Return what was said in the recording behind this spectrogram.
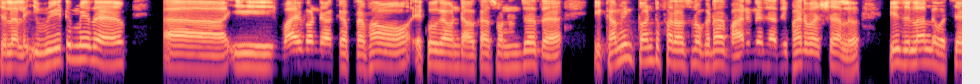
జిల్లాలు. ఈ వీటి మీద ఈ వాయుగుండ యొక్క ప్రభావం ఎక్కువగా ఉండే అవకాశం ఉన్న చేత ఈ కమింగ్ ట్వంటీ ఫోర్ అవర్స్లో కూడా భారీ నుంచి అతి భారీ వర్షాలు ఈ జిల్లాల్లో వచ్చే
